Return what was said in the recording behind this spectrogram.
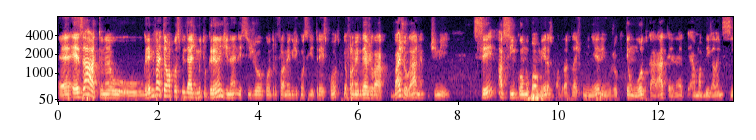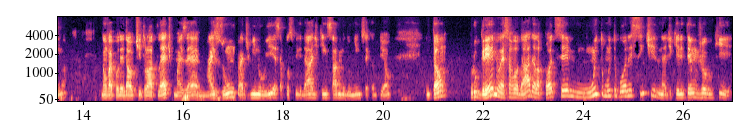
É, exato, né? O, o, Grêmio vai ter uma possibilidade muito grande, né? Nesse jogo contra o Flamengo de conseguir três pontos, porque o Flamengo deve jogar, vai jogar, né? O time C, assim como o Palmeiras contra o Atlético Mineiro, em um jogo que tem um outro caráter, né? É uma briga lá em cima. Não vai poder dar o título ao Atlético, mas é mais um para diminuir essa possibilidade, quem sabe no domingo ser campeão. Então, para o Grêmio, essa rodada ela pode ser muito, muito boa nesse sentido, né? De que ele tem um jogo que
